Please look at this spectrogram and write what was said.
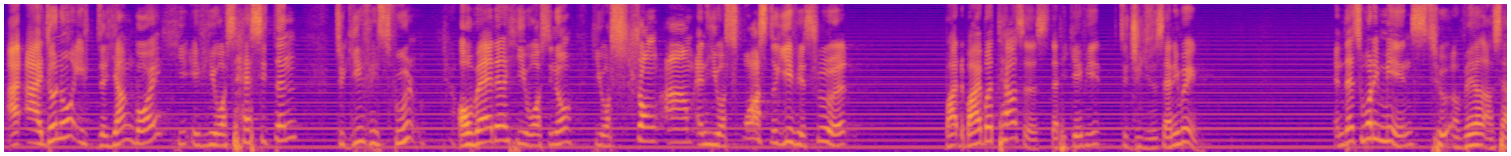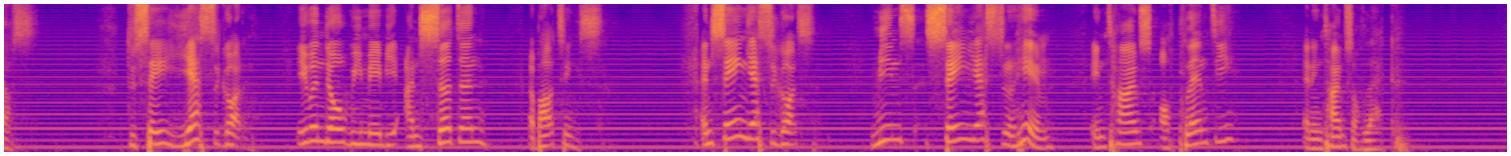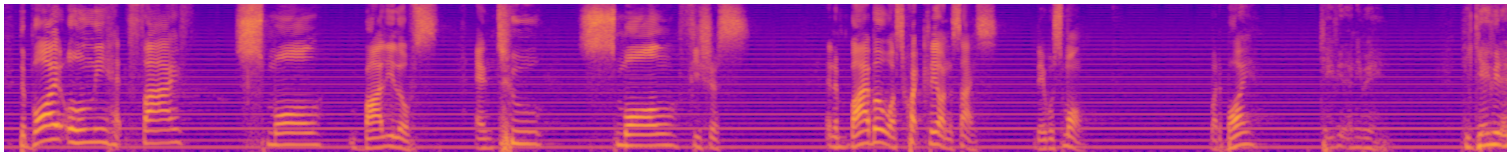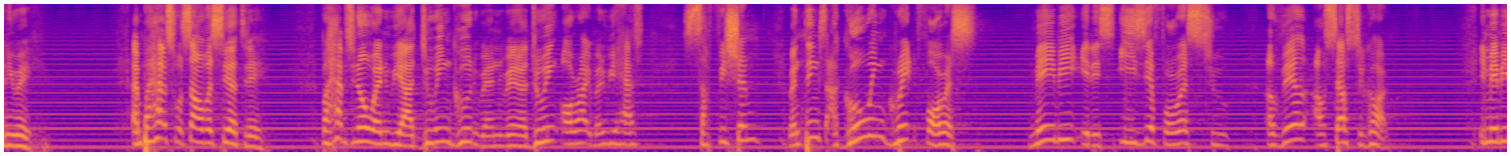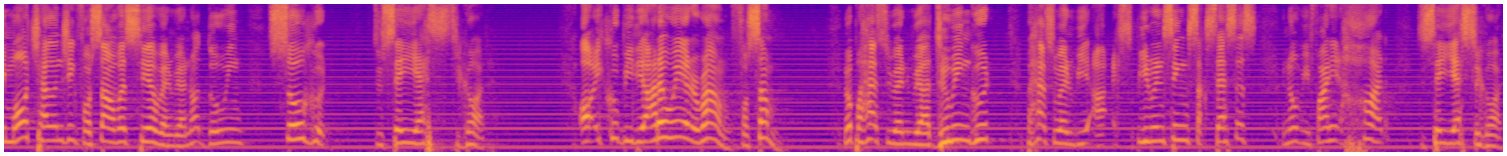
I, I don't know if the young boy, he, if he was hesitant to give his food, or whether he was, you know, he was strong-armed and he was forced to give his food. But the Bible tells us that he gave it to Jesus anyway. And that's what it means to avail ourselves to say yes to God, even though we may be uncertain about things. And saying yes to God means saying yes to Him in times of plenty and in times of lack. The boy only had five small barley loaves and two small fishes. And the Bible was quite clear on the size. They were small. But the boy gave it anyway. He gave it anyway. And perhaps for some of us here today, Perhaps, you know, when we are doing good, when we are doing all right, when we have sufficient, when things are going great for us, maybe it is easier for us to avail ourselves to God. It may be more challenging for some of us here when we are not doing so good to say yes to God. Or it could be the other way around for some. Know, perhaps when we are doing good, perhaps when we are experiencing successes, you know, we find it hard to say yes to God.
